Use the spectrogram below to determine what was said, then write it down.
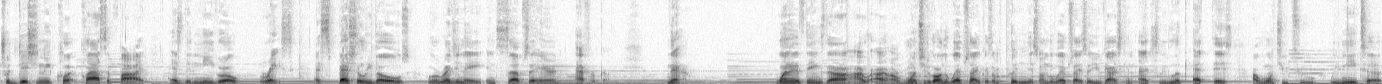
traditionally cl- classified as the Negro race, especially those who originate in sub Saharan Africa. Now, one of the things that I, I, I, want you to go on the website because I'm putting this on the website so you guys can actually look at this. I want you to, we need to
